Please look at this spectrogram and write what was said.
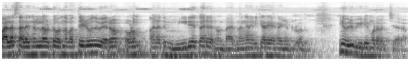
പല സ്ഥലങ്ങളിലോട്ട് വന്ന പത്ത് എഴുപത് പേരോളം അതിനകത്ത് മീഡിയക്കാർ തന്നെ ഉണ്ടായിരുന്നു അങ്ങനെ എനിക്കറിയാൻ കഴിഞ്ഞിട്ടുള്ളത് ഇനി ഒരു വീഡിയോ കൂടെ വെച്ച് തരാം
